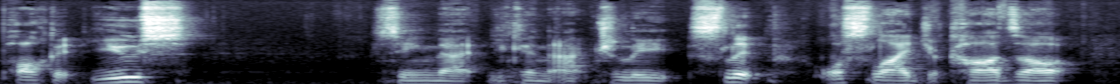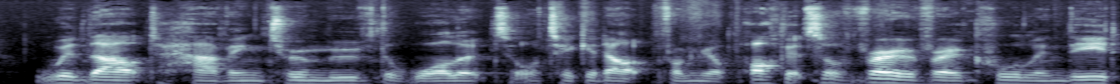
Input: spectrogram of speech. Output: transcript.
pocket use seeing that you can actually slip or slide your cards out without having to remove the wallet or take it out from your pocket. So very, very cool indeed.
